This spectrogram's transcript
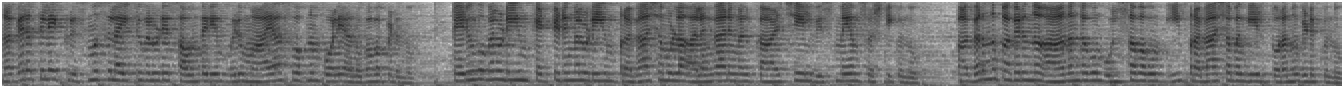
നഗരത്തിലെ ക്രിസ്മസ് ലൈറ്റുകളുടെ സൗന്ദര്യം ഒരു മായാസ്വപ്നം പോലെ അനുഭവപ്പെടുന്നു. തെരുവുകളുടെയും കെട്ടിടങ്ങളുടെയും പ്രകാശമുള്ള അലങ്കാരങ്ങൾ കാഴ്ചയിൽ വിസ്മയം സൃഷ്ടിക്കുന്നു. പകർന്നു പകരുന്ന ആനന്ദവും ഉത്സവവും ഈ പ്രകാശഭംഗിയിൽ തുറന്നുകിടക്കുന്നു.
